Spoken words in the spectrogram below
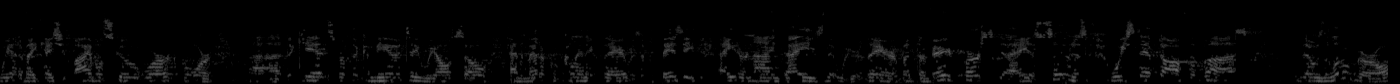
We had a vacation Bible school work for uh, the kids from the community. We also had a medical clinic there. It was a busy eight or nine days that we were there. But the very first day, as soon as we stepped off the bus, there was a little girl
